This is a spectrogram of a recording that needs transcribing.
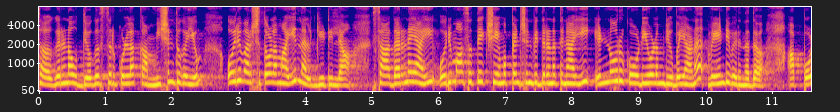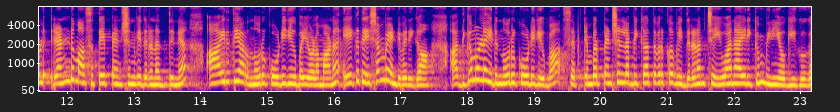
സഹകരണ ഉദ്യോഗസ്ഥർക്കുള്ള കമ്മീഷൻ തുകയും ഒരു വർഷത്തോളമായി നൽകിയിട്ടില്ല. സാധാരണയായി ഒരു മാസത്തെ ക്ഷേമ പെൻഷൻ വിതരണത്തിനായി എണ്ണൂറ് കോടിയോളം രൂപയാണ് വേണ്ടിവരുന്നത്. അപ്പോൾ രണ്ട് മാസത്തെ പെൻഷൻ വിതരണത്തിന് ആയിരത്തി അറുന്നൂറ് കോടി രൂപയോളമാണ് ഏകദേശം വേണ്ടിവരിക. അധികമുള്ള ഇരുന്നൂറ് കോടി രൂപ സെപ്റ്റംബർ പെൻഷൻ ലഭിക്കാത്തവർക്ക് വിതരണം ചെയ്യുവാനായിരിക്കും വിനിയോഗിക്കുക.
